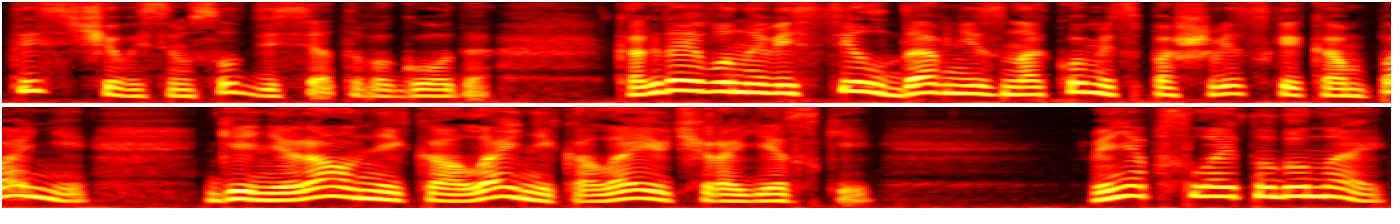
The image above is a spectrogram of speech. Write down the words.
1810 года, когда его навестил давний знакомец по шведской компании генерал Николай Николаевич Раевский. «Меня посылают на Дунай,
